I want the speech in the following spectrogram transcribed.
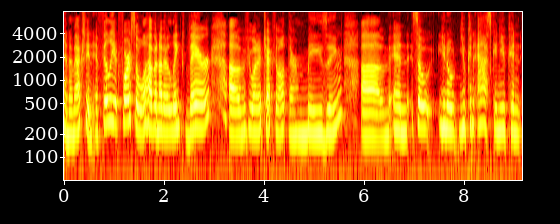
and I'm actually an affiliate for, so we'll have another link there um, if you want to check them out. They're amazing. Um, and so, you know, you can ask and you can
